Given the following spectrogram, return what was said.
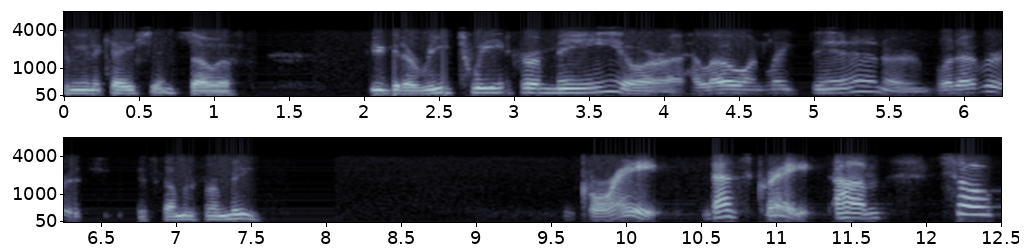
communication. So if you get a retweet from me or a hello on LinkedIn or whatever, it's it's coming from me. Great. That's great. Um, so,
